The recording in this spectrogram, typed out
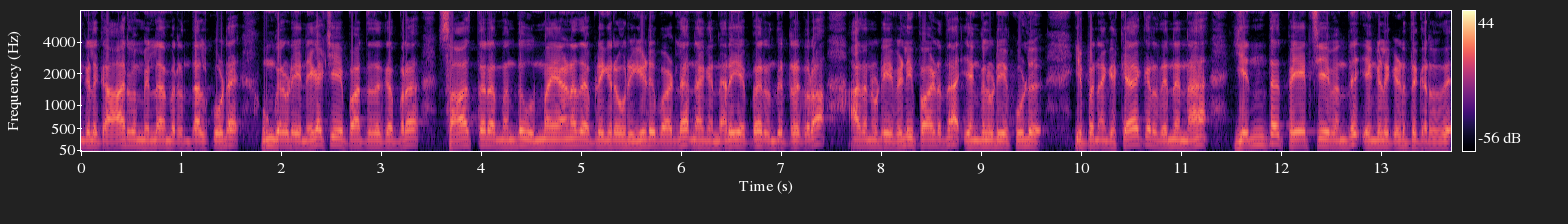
எங்களுக்கு ஆர்வம் இல்லாமல் இருந்தால் கூட உங்களுடைய நிகழ்ச்சியை பார்த்ததுக்கப்புறம் சாஸ்திரம் வந்து உண்மையானது அப்படிங்கிற ஒரு ஈடுபாடில் நாங்கள் நிறைய பேர் இருந்துகிட்ருக்குறோம் இருக்கிறோம். அதனுடைய வெளிப்பாடு தான் எங்களுடைய குழு. இப்போ நாங்கள் கேட்குறது என்னென்னா எந்த பயிற்சியை வந்து எங்களுக்கு எடுத்துக்கிறது?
